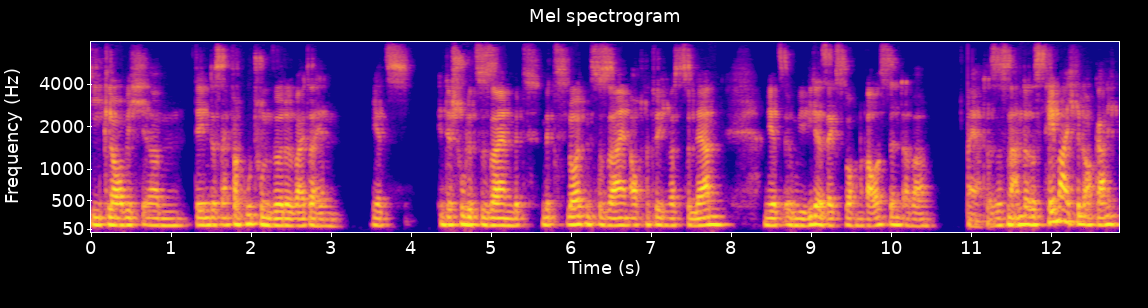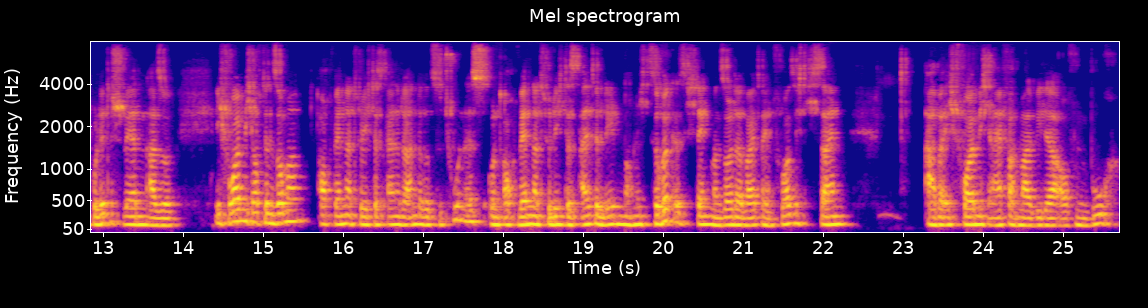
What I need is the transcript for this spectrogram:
die, glaube ich, ähm, denen das einfach gut tun würde, weiterhin jetzt in der Schule zu sein, mit, mit Leuten zu sein, auch natürlich was zu lernen und jetzt irgendwie wieder sechs Wochen raus sind. Aber naja, das ist ein anderes Thema. Ich will auch gar nicht politisch werden. Also ich freue mich auf den Sommer, auch wenn natürlich das eine oder andere zu tun ist und auch wenn natürlich das alte Leben noch nicht zurück ist. Ich denke, man soll da weiterhin vorsichtig sein. Aber ich freue mich einfach mal wieder auf ein Buch,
